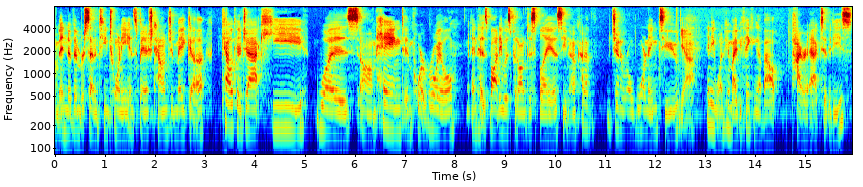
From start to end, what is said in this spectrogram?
in November 1720 in Spanish Town, Jamaica, Calico Jack, he was um, hanged in Port Royal and his body was put on display as, you know, kind of general warning to Yeah. anyone who might be thinking about pirate activities.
